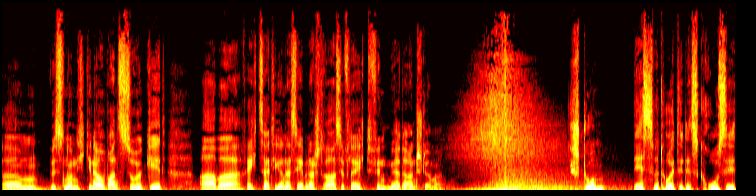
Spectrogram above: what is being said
Ähm, wissen noch nicht genau, wann es zurückgeht, aber rechtzeitig an der Säbener Straße, vielleicht finden wir da einen Stürmer. Sturm? Das wird heute das große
